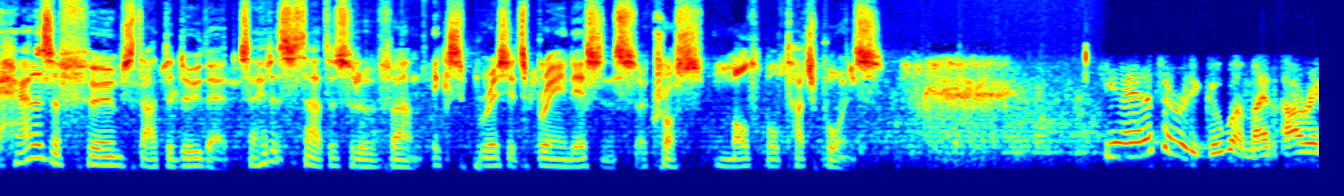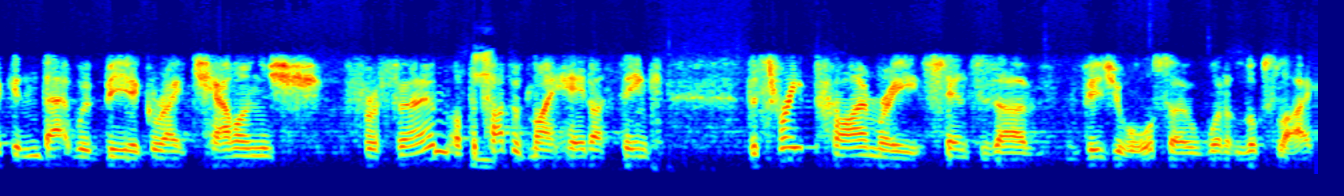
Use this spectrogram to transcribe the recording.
How does a firm start to do that? So, how does it start to sort of um, express its brand essence across multiple touchpoints? Yeah, that's a really good one, mate. I reckon that would be a great challenge for a firm. Off the mm. top of my head, I think the three primary senses are visual, so what it looks like.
